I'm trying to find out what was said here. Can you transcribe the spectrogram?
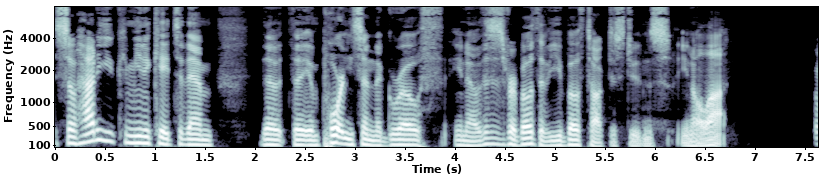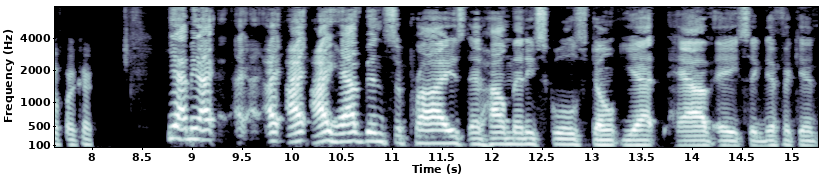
So how do you communicate to them the the importance and the growth? You know, this is for both of you. You both talk to students, you know, a lot. Go for it, Kirk. Yeah, I mean, I, I, I, I have been surprised at how many schools don't yet have a significant,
